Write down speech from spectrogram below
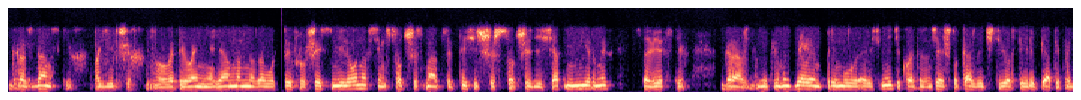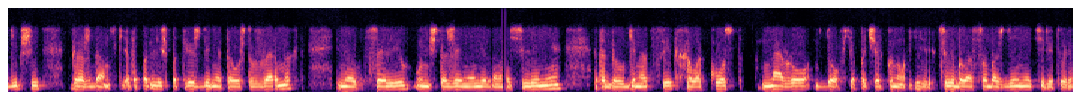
гражданских погибших в этой войне. Я вам назову цифру 6 миллионов 716 тысяч 660 мирных советских граждан. Если мы сделаем прямую арифметику, это означает, что каждый четвертый или пятый погибший гражданский. Это лишь подтверждение того, что Вермахт имел целью уничтожения мирного населения. Это был геноцид, холокост народов, я подчеркну. И целью было освобождение территории.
